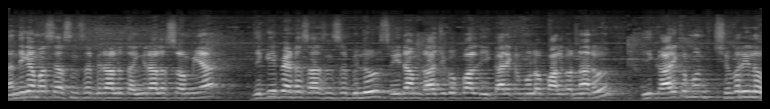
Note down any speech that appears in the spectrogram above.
నందిగామ శాసనసభ్యురాలు తంగిరాల స్వామియ జగ్గిపేట శాసనసభ్యులు శ్రీరామ్ రాజగోపాల్ ఈ కార్యక్రమంలో పాల్గొన్నారు. ఈ కార్యక్రమం చివరిలో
